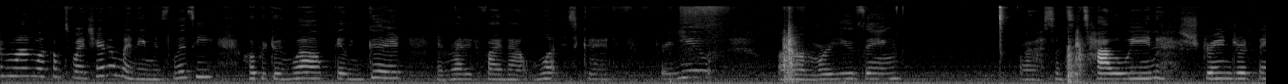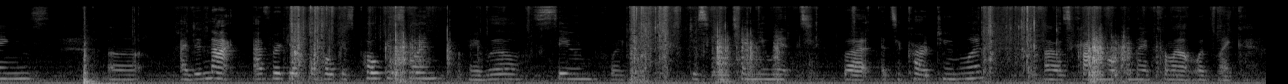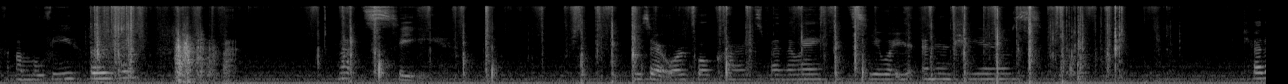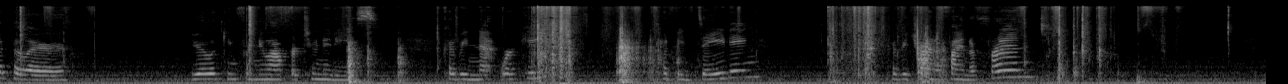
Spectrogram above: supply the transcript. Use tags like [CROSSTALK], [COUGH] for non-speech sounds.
everyone, welcome to my channel. My name is Lizzy. Hope you're doing well, feeling good, and ready to find out what is good for you. Um, we're using, uh, since it's Halloween, Stranger Things. Uh, I did not ever get the Hocus Pocus one. I will soon before they discontinue it, but it's a cartoon one. I was kind of hoping they'd come out with like a movie version, but let's see. These are Oracle cards, by the way. Let's see what your energy is. Caterpillar. You're looking for new opportunities. Could be networking. Could be dating. Could be trying to find a friend.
